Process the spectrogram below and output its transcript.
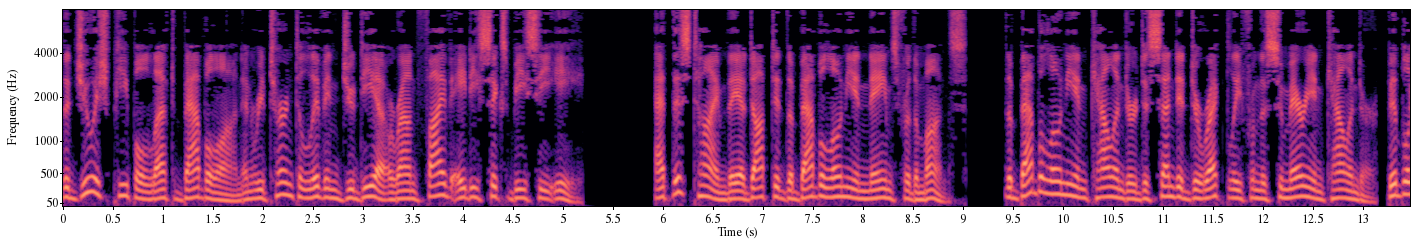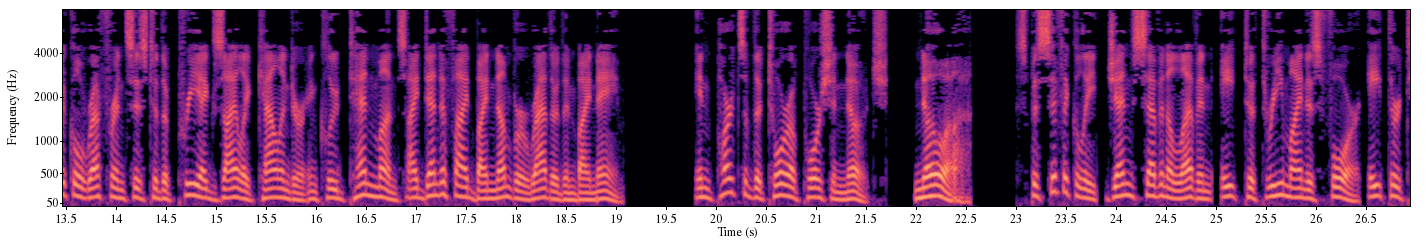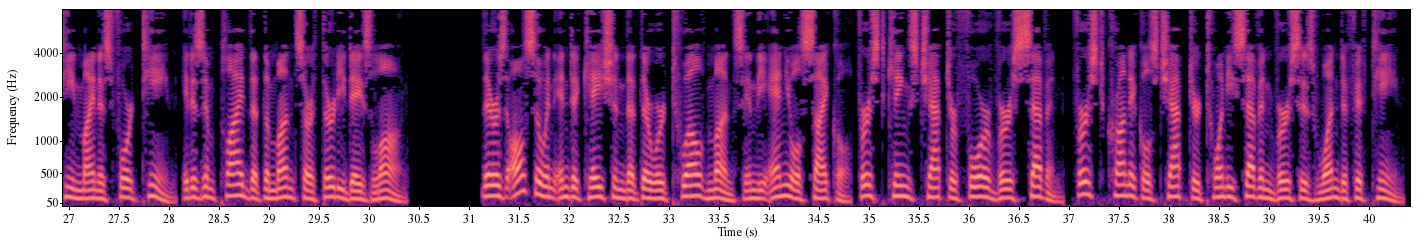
The Jewish people left Babylon and returned to live in Judea around 586 BCE. At this time they adopted the Babylonian names for the months. The Babylonian calendar descended directly from the Sumerian calendar. Biblical references to the pre exilic calendar include ten months identified by number rather than by name. In parts of the Torah portion Noach, Noah Specifically, Gen 711, 8-3-4, 813-14 it is implied that the months are 30 days long. There is also an indication that there were 12 months in the annual cycle 1 Kings chapter 4 verse 7, 1 Chronicles chapter 27 verses 1 to 15.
